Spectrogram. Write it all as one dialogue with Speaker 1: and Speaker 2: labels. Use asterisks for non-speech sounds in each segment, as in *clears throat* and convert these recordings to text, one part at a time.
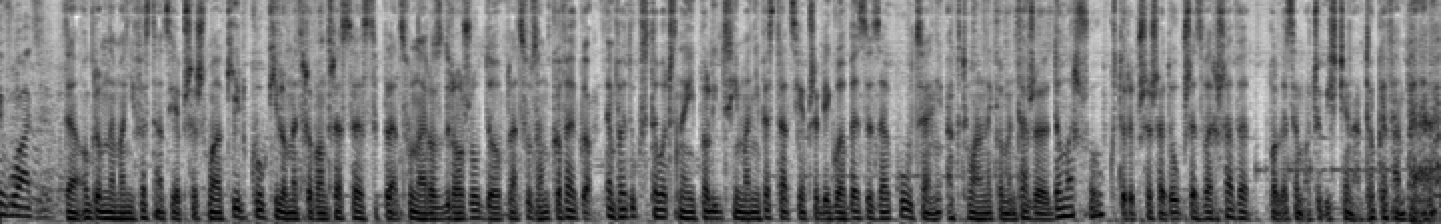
Speaker 1: władzy.
Speaker 2: Ta ogromna manifestacja przeszła kilkukilometrową trasę z placu na rozdrożu do placu zamkowego. Według stołecznej policji manifestacja przebiegła bez zakłóceń. Aktualne komentarze do marszu, który przeszedł przez Warszawę, polecam oczywiście na tokefm.pl.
